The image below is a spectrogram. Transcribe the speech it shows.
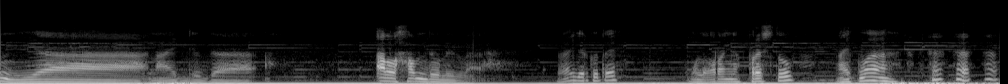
9 ya naik juga. Alhamdulillah. Rajarku teh mulai orangnya fresh tuh naik mah.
